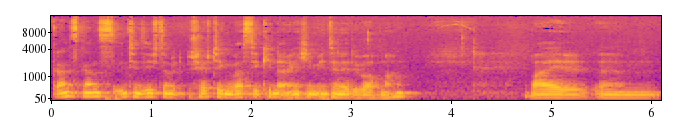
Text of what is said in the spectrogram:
ganz, ganz intensiv damit beschäftigen, was die Kinder eigentlich im Internet überhaupt machen. Weil, ähm,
